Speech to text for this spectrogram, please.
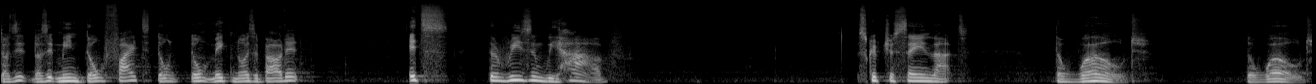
Does it, does it mean don't fight? Don't, don't make noise about it? It's the reason we have scripture saying that the world, the world,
